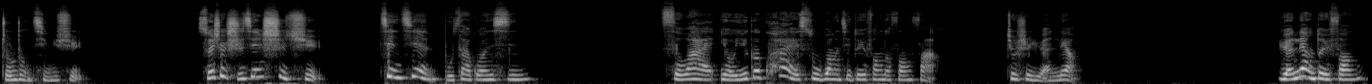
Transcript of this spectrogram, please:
种种情绪，随着时间逝去，渐渐不再关心。此外，有一个快速忘记对方的方法，就是原谅。原谅对方，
